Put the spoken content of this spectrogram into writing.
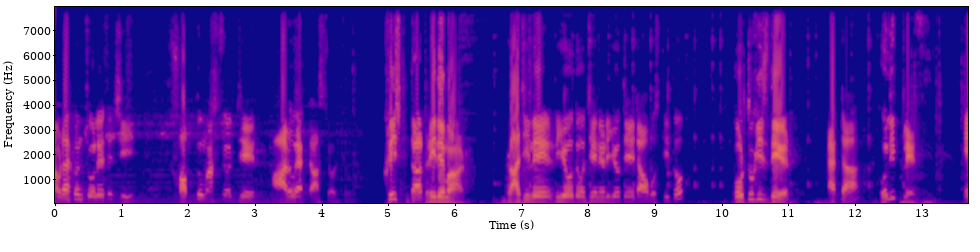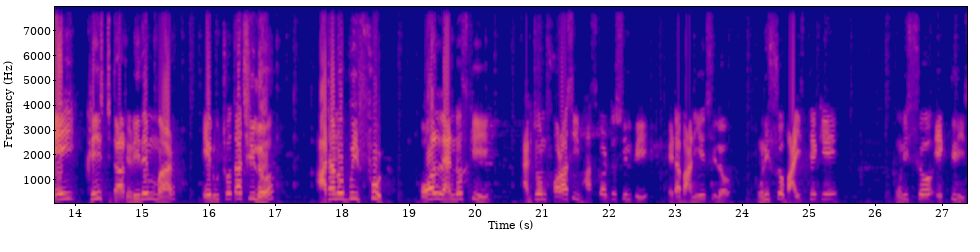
আমরা এখন চলে এসেছি সপ্তম আশ্চর্যের আরও একটা আশ্চর্য। খ্রিস্ট দা রিদেমার, ব্রাজিলের রিও দো জেনেরিওতে এটা অবস্থিত। পর্তুগিজদের একটা হোলি প্লেস। এই খ্রিস্ট দ্য রিদেমার এর উচ্চতা ছিল আটানব্বই ফুট। পল ল্যান্ডস্কি একজন ফরাসি ভাস্কর্য শিল্পী এটা বানিয়েছিল উনিশশো বাইশ থেকে উনিশশো একত্রিশ।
